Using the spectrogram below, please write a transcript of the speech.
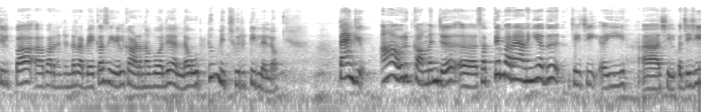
ശില്പ പറഞ്ഞിട്ടുണ്ട് റബേക്ക സീരിയൽ കാണുന്ന പോലെയല്ല ഒട്ടും മെച്യൂരിറ്റി ഇല്ലല്ലോ. താങ്ക് യു ആ ഒരു കമന്റ് സത്യം പറയുകയാണെങ്കിൽ അത് ചേച്ചി ഈ ശില്പ ചേച്ചി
